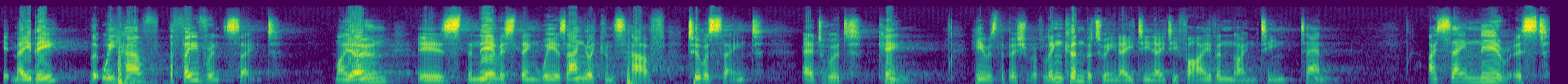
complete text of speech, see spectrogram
It may be that we have a favourite saint. My own is the nearest thing we as Anglicans have to a saint, Edward King. He was the Bishop of Lincoln between 1885 and 1910. I say nearest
